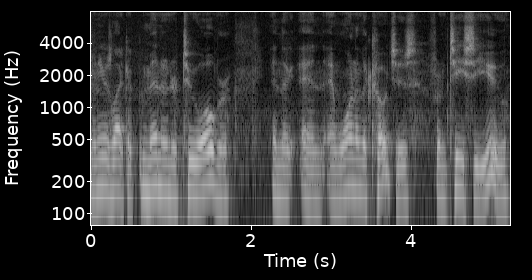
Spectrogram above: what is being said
and he was like a minute or two over, and the and and one of the coaches from TCU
